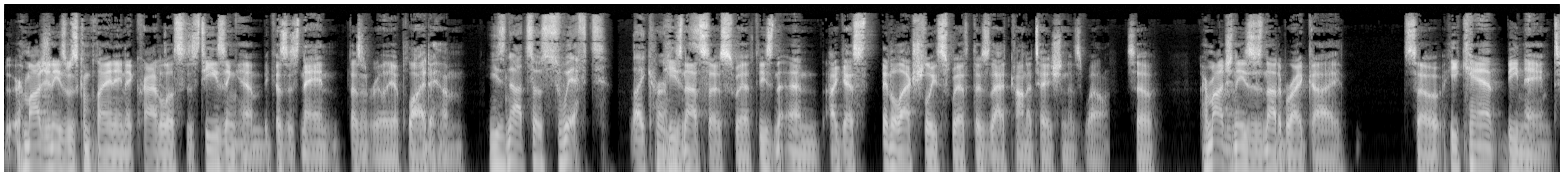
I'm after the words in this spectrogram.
Hermogenes was complaining that Cratylus is teasing him because his name doesn't really apply to him. He's not so swift like Hermes. He's not so swift. He's and I guess intellectually swift is that connotation as well. So Hermogenes is not a bright guy, so he can't be named.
